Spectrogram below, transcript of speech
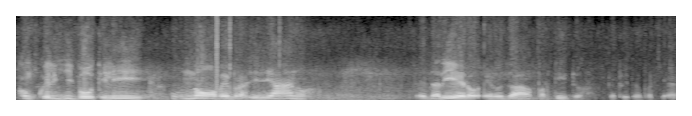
con quegli voti lì, un 9 brasiliano e da lì ero, ero già partito, capito? Perché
